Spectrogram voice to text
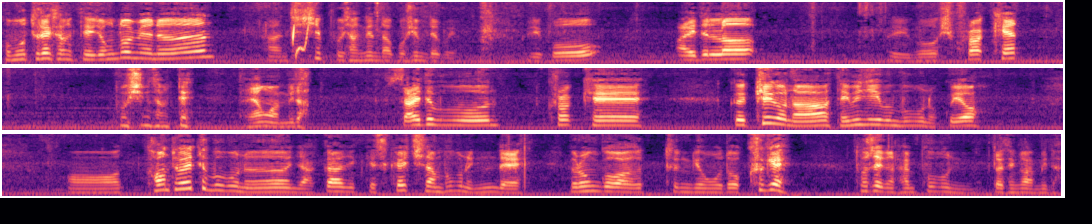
고무 트랙 상태 정도면은 한 70% 이상 된다 보시면 되고요. 그리고 아이들러 그리고 슈프라켓 부싱 상태 다 양호합니다. 사이드 부분 그렇게 긁히거나 데미지 입은 부분 없고요. 어, 카운터 웨이트 부분은 약간 이렇게 스크래치 난 부분이 있는데 이런 거 같은 경우도 크게 도색은 한 부분 있다 생각합니다.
